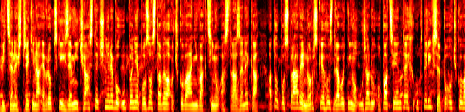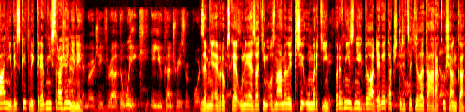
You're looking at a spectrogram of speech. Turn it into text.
Více než třetina evropských zemí částečně nebo úplně pozastavila očkování vakcínou AstraZeneca, a to po zprávě Norského zdravotního úřadu o pacientech, u kterých se po očkování vyskytly krevní sraženiny. Země Evropské unie zatím oznámily tři úmrtí. První z nich byla 49-letá Rakušanka.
